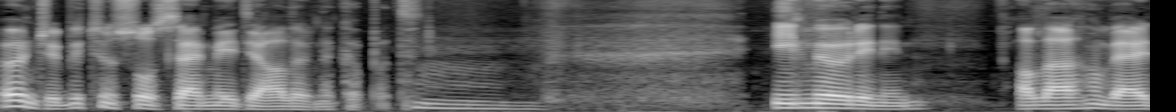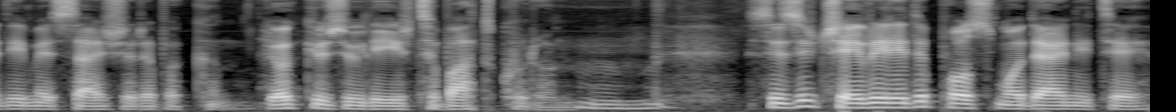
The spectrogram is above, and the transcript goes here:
önce bütün sosyal medya ağlarını kapatın. Hmm. İlmi öğrenin, Allah'ın verdiği mesajlara bakın. Gökyüzüyle irtibat kurun. Hı. Sizi çevreledi postmodernite,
